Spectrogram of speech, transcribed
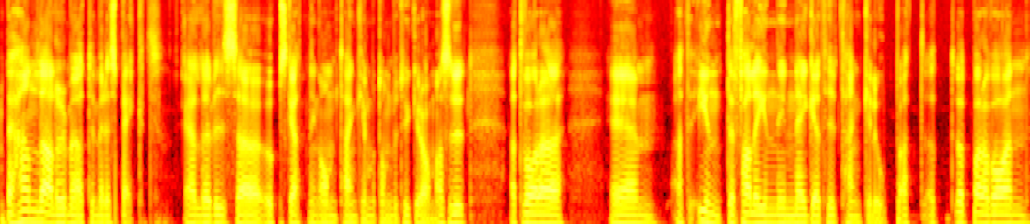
behandla alla du möter med respekt eller visa uppskattning och omtanke mot dem du tycker om. Alltså att vara ehm, att inte falla in i en negativ tankeloop, att, att, att bara vara en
